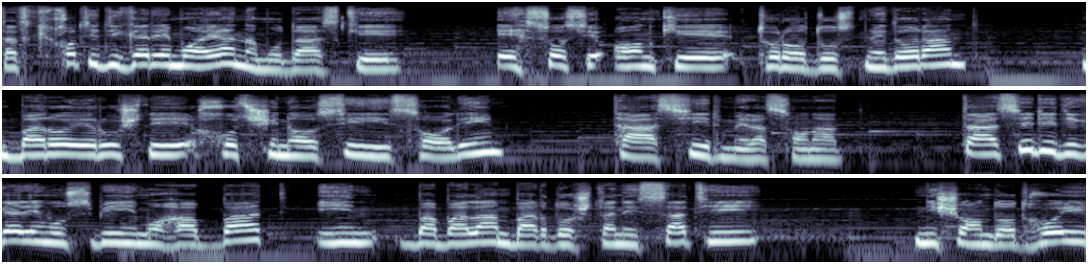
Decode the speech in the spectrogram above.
Тадқиқоти дигаре муайян намудааст ки эҳсоси он ки туро дӯст медоранд барои рушди худшиносии солим таъсир мерасонад. Таъсири дигари мусбии муҳаббат ин ба баланд бардоштани сатҳи нишондодҳои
